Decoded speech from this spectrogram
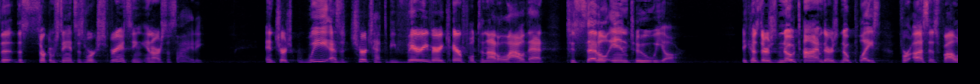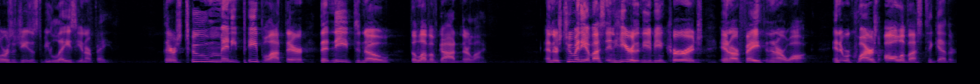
the, the circumstances we're experiencing in our society. And, church, we as a church have to be very, very careful to not allow that to settle into who we are. Because there's no time, there's no place for us as followers of Jesus to be lazy in our faith. There's too many people out there that need to know the love of God in their life. And there's too many of us in here that need to be encouraged in our faith and in our walk. And it requires all of us together.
